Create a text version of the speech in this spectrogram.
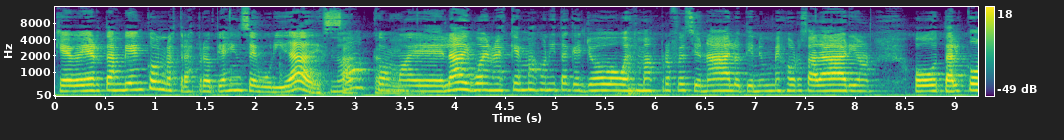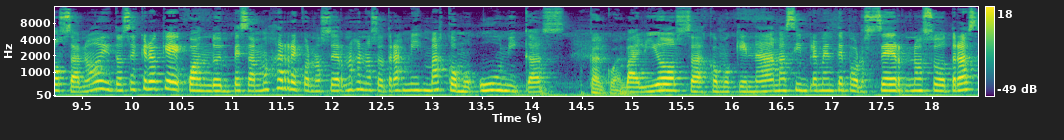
que ver también con nuestras propias inseguridades, ¿no? Como el, ay, bueno, es que es más bonita que yo, o es más profesional, o tiene un mejor salario, o tal cosa, ¿no? Entonces creo que cuando empezamos a reconocernos a nosotras mismas como únicas, tal cual. valiosas, como que nada más simplemente por ser nosotras,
